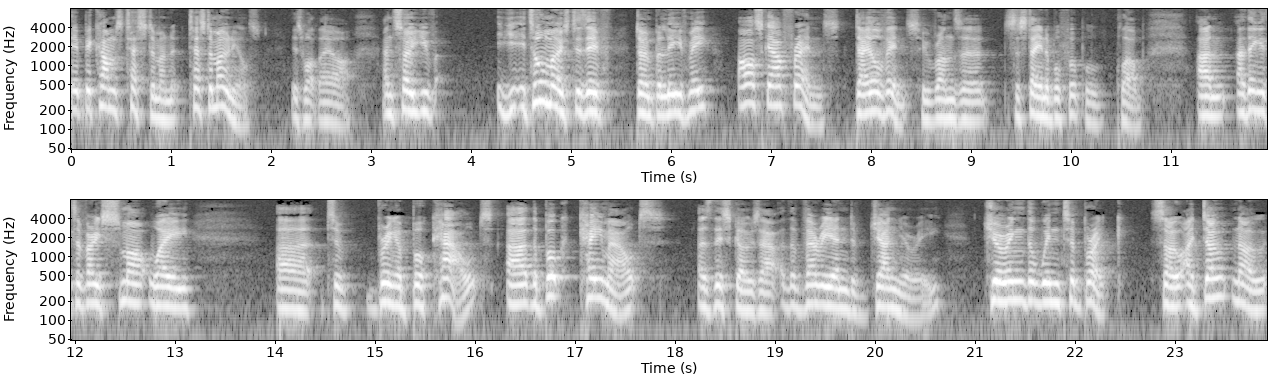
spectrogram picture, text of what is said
it becomes testimon- testimonials is what they are. And so you've it's almost as if don't believe me, ask our friends Dale Vince who runs a sustainable football club. And I think it's a very smart way uh, to bring a book out. Uh, the book came out as this goes out at the very end of January during the winter break. So I don't know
